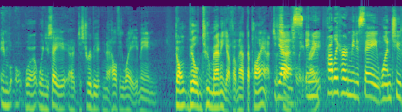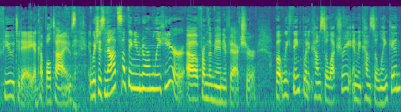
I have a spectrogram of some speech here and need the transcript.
And when you say uh, distribute in a healthy way, you mean don't build too many of them at the plant, Yes, essentially, and right? you probably heard me to say one too few today a couple times, which is not something you normally hear uh, from the manufacturer. But we think when it comes to luxury and when it comes to Lincoln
